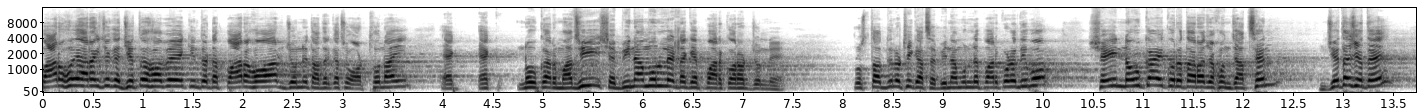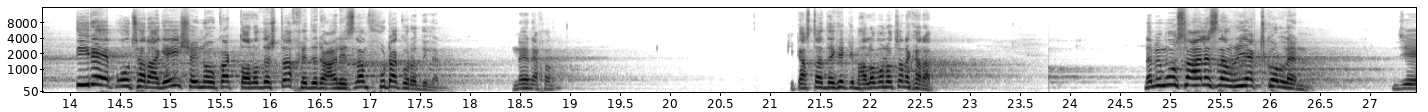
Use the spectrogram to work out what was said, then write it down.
পার হয়ে আরেক জায়গায় যেতে হবে, কিন্তু এটা পার হওয়ার জন্য তাদের কাছে অর্থ নাই। এক এক নৌকার মাঝি, সে বিনামূল্যে এটাকে পার করার জন্যে প্রস্তাব দিল, ঠিক আছে, বিনামূল্যে পার করে দিব। সেই নৌকায় করে তারা যখন যাচ্ছেন, যেতে যেতে তীরে পৌঁছার আগেই সেই নৌকার তলদেশটা খেদির আলী ইসলাম ফুটা করে দিলেন। নেন এখন। কি কাজটা দেখে কি ভালো মনে হচ্ছে না খারাপ? নবী মুসা আল ইসলাম রিয়াক্ট করলেন যে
